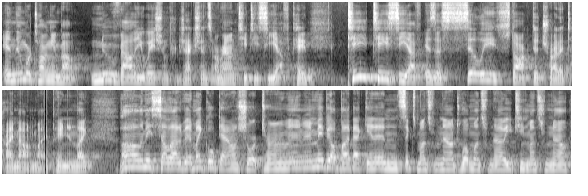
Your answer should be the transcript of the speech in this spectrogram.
And then we're talking about new valuation projections around TTCF, okay? TTCF is a silly stock to try to time out, in my opinion. Like, oh, let me sell out of it. It might go down short term, and maybe I'll buy back in in six months from now, 12 months from now, 18 months from now,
